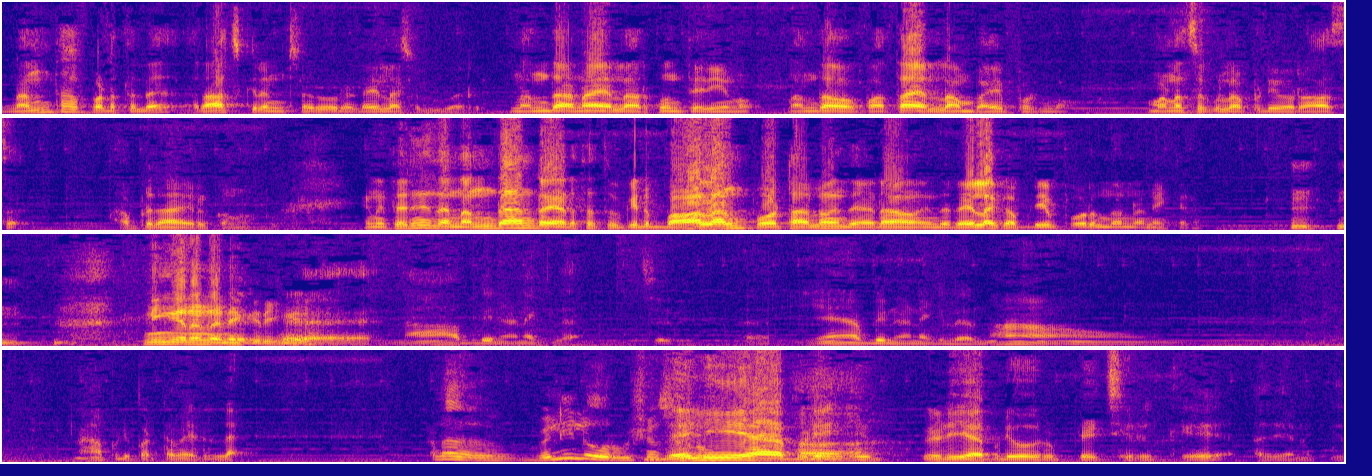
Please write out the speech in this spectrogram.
நந்தா படத்துல ராஜ்கிரண் சார் ஒரு டைலாக் சொல்லுவாரு. நந்தானா எல்லாருக்கும் தெரியணும். நந்தாவை பார்த்தா எல்லாம் பயப்படணும். மனசுக்குள்ள அப்படி ஒரு ஆசை. அப்படிதான் இருக்கணும். எனக்கு தெரிஞ்சு இந்த நந்தான்ற இடத்த தூக்கிட்டு பாலான்னு போட்டாலும் இந்த இடம் இந்த டைலாக் அப்படியே பொருந்தும்னு நினைக்கிறேன். நீங்க என்ன நினைக்கிறீங்க? நான் அப்படி நினைக்கல. சரி. ஏன் அப்படி நினைக்கலன்னா நான் அப்படிப்பட்டவன் இல்லை. ஆனா வெளியில ஒரு விஷயம். வெளியே அப்படி வெளியே அப்படி ஒரு பேச்சு இருக்கு. அது எனக்கு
